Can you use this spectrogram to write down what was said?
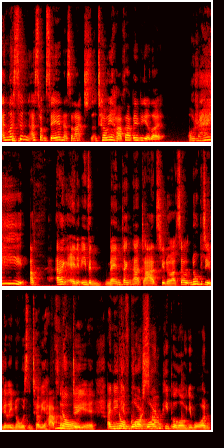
and listen, that's what I'm saying. As an actress, until you have that baby, you're like, all right. I, I think any- even men think that, dads, you know, so nobody really knows until you have them, No. do you? And you No, can of warn, people all you want,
